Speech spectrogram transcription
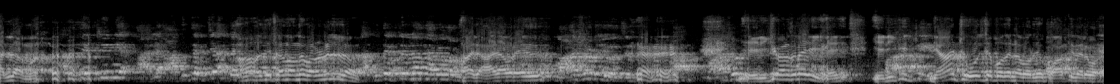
അല്ല എന്നാ. അത് തെറ്റിന് അല്ല അത് തെറ്റാ. ആ അതിട്ടെന്നു പറഞ്ഞില്ലല്ലോ. ആരാ പറയത്? എനിക്ക് മനസ്സിലായി. എനിക്ക് ഞാൻ ചോദിച്ചപ്പോ തന്നെ പറഞ്ഞു പാർട്ടി നിലപാട്.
